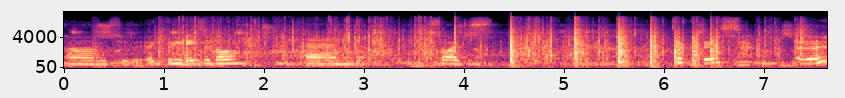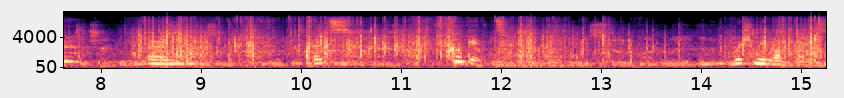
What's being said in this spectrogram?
Um, like three days ago. And so I just took this and let's cook it. Wish me luck guys.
